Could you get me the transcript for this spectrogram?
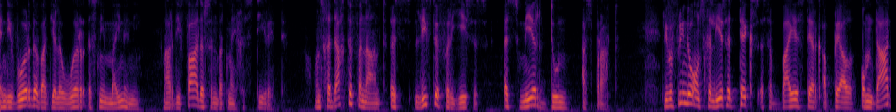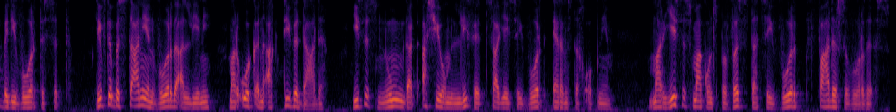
En die woorde wat julle hoor is nie myne nie, maar die Vader se wat my gestuur het. Ons gedagte vanaand is liefde vir Jesus is meer doen as praat. Liewe vriende, ons geleesde teks is 'n baie sterk appel om daad by die woord te sit. Liefde bestaan nie in woorde alleen nie, maar ook in aktiewe dade. Jesus noem dat as jy hom liefhet, sal jy sy woord ernstig opneem. Maar Jesus maak ons bewus dat sy woord Vader se woorde is.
